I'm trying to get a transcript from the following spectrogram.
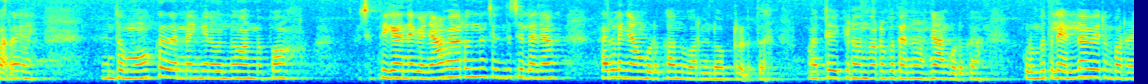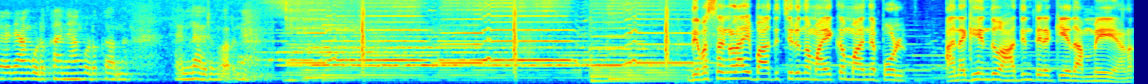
പറയാൻ. എന്റെ മോക്ക് തന്നെ ഇങ്ങനെ ഒന്ന് വന്നപ്പോൾ ചിന്തിക്കാനൊക്കെ ഞാൻ വേറെ ഒന്നും ചിന്തിച്ചില്ല. ഞാൻ കരൾ ഞാൻ കൊടുക്കാമെന്ന് പറഞ്ഞു ഡോക്ടറെ അടുത്ത് മറ്റേ വയ്ക്കണമെന്ന് പറഞ്ഞപ്പോൾ തന്നെ ഞാൻ കൊടുക്കാം. കുടുംബത്തിലെ എല്ലാവരും പറഞ്ഞു ഞാൻ കൊടുക്കാം ഞാൻ കൊടുക്കാമെന്ന് എല്ലാവരും പറഞ്ഞു. ദിവസങ്ങളായി ബാധിച്ചിരുന്ന മയക്കം മാഞ്ഞപ്പോൾ അനഘേന്ദു ആദ്യം തിരക്കിയത് അമ്മയെയാണ്.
